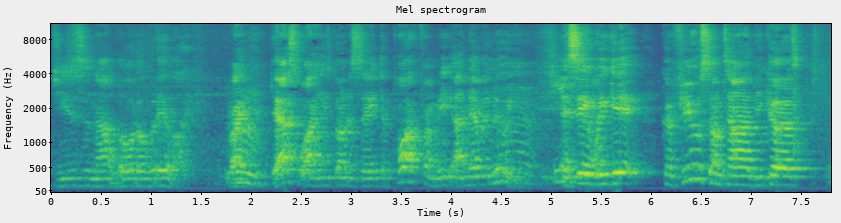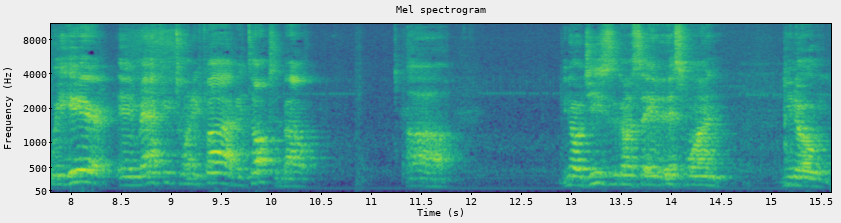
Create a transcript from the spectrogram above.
Jesus is not Lord over their life. Right? That's why he's going to say, Depart from me, I never knew you. And see, we get confused sometimes because we hear in Matthew 25, it talks about, uh, you know, Jesus is going to say to this one, you know,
